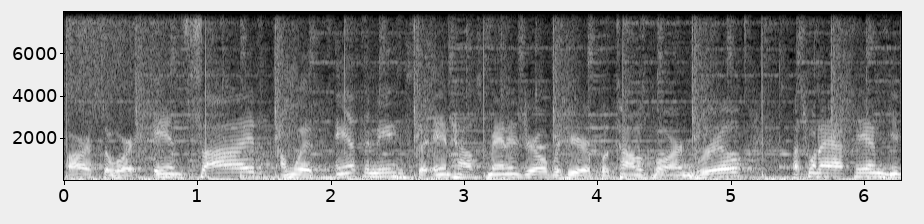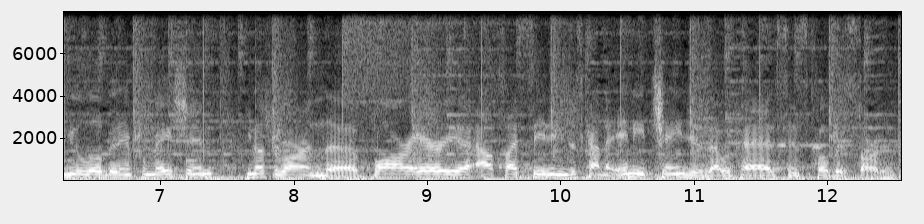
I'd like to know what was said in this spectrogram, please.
All right, so we're inside. I'm with Anthony, he's the in-house manager over here at Platano's Bar and Grill. I just want to have him give you a little bit of information, you know, regarding the bar area, outside seating, just kind of any changes that we've had since COVID started.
